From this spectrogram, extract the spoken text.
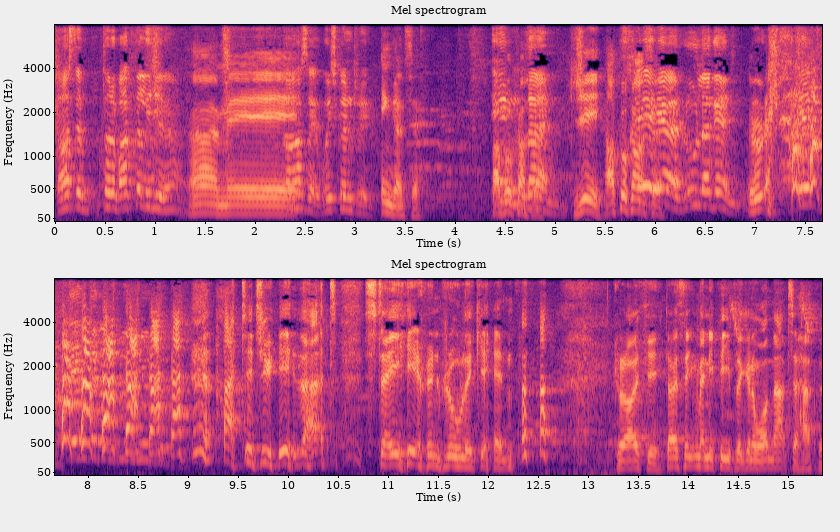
कहाँ से थोड़ा बात कर लीजिए ना हाँ मैं कहाँ से Which country? England. से आपको कहाँ से England. जी आपको कहाँ Stay here, rule again. Did you hear that? Stay here and rule again. Crikey. Don't think many people are going to want that to happen.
